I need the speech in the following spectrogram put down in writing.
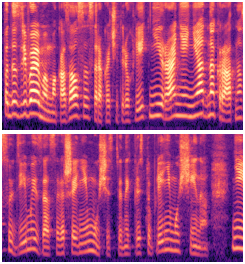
Подозреваемым оказался 44-летний, ранее неоднократно судимый за совершение имущественных преступлений мужчина, не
